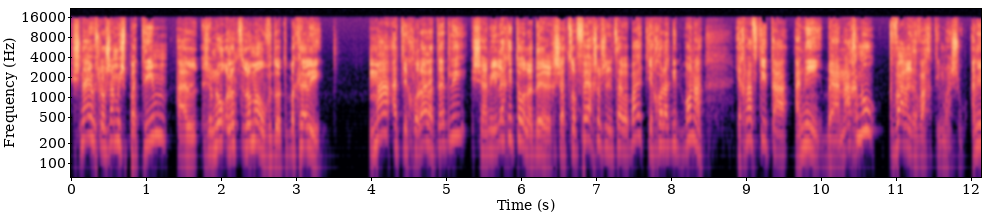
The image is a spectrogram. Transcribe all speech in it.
שניים, שלושה משפטים על, שהם לא, לא, לא מהעובדות, בכללי. מה את יכולה לתת לי שאני אלך איתו לדרך? שהצופה עכשיו שנמצא בבית יכול להגיד, בואנה, החלפתי את האני באנחנו, כבר הרווחתי משהו. אני,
